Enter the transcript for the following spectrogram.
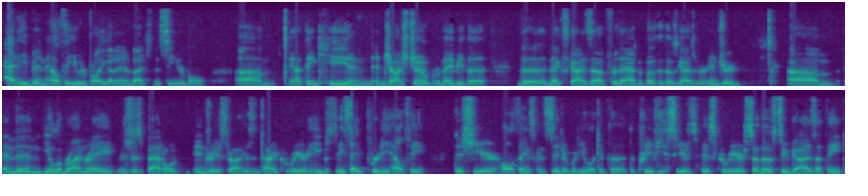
had he been healthy, he would have probably got an invite to the Senior Bowl. Um, I think he and, and Josh Jobe were maybe the the next guys up for that, but both of those guys were injured. Um, and then you know LaBryan Ray has just battled injuries throughout his entire career. He was he stayed pretty healthy this year, all things considered, when you look at the the previous years of his career. So those two guys, I think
